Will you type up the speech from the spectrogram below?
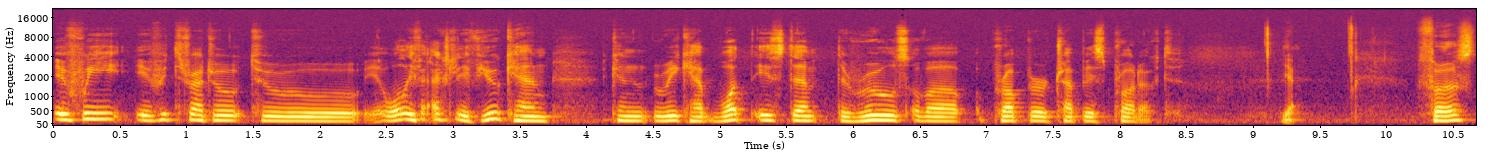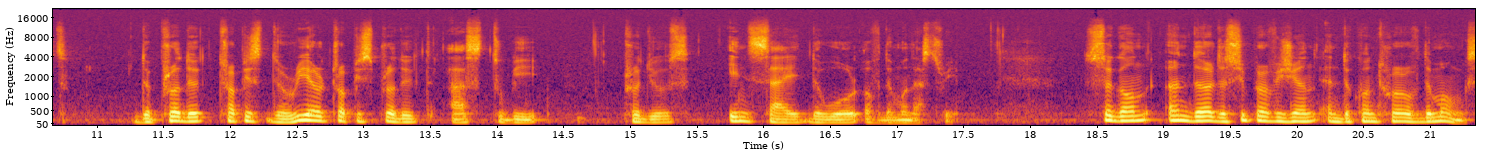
if we if we try to to well if actually if you can can recap what is the the rules of a proper Trappist product? Yeah. First, the product Trappist, the real Trappist product has to be produced inside the wall of the monastery. Second, under the supervision and the control of the monks.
